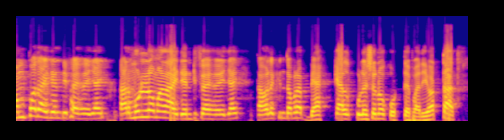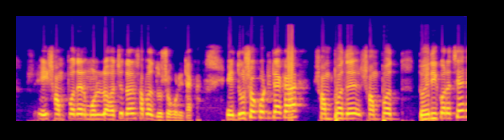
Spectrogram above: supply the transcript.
সম্পদ আইডেন্টিফাই হয়ে যায় তার মূল্যমান আইডেন্টিফাই হয়ে যায় তাহলে কিন্তু আমরা ব্যাক ক্যালকুলেশনও করতে পারি। অর্থাৎ এই সম্পদের মূল্য হচ্ছে ধরুন সাপোজ দুশো কোটি টাকা। এই দুশো কোটি টাকা সম্পদের সম্পদ তৈরি করেছে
